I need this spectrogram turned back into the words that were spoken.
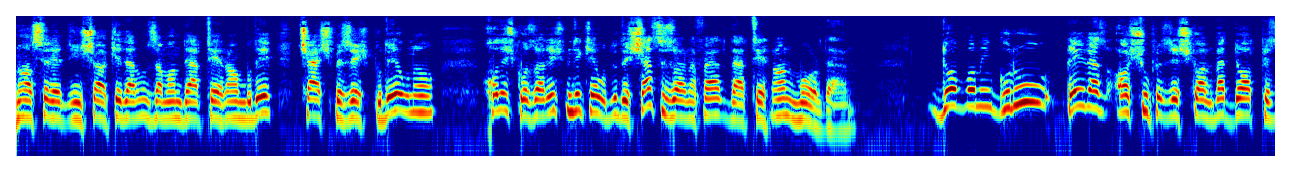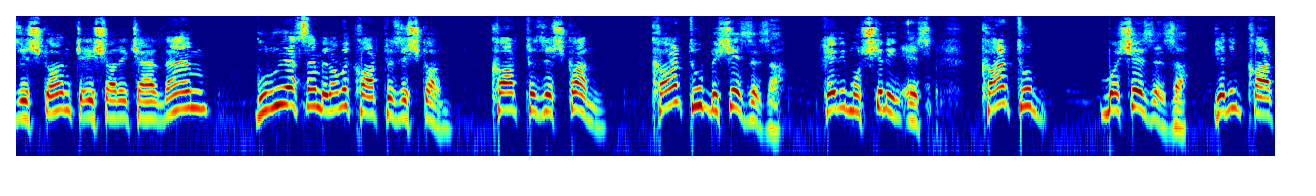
ناصر شاه که در اون زمان در تهران بوده چشم پزشک بوده اونو خودش گزارش میده که حدود 60 هزار نفر در تهران مردن. دومین گروه غیر از آشو پزشکان و داد پزشکان که اشاره کردم گروهی هستن به نام کارت پزشکان. کارت پزشکان کارتو بشه ززا خیلی مشکل این اسم کارتو بشه ززا یعنی کارت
